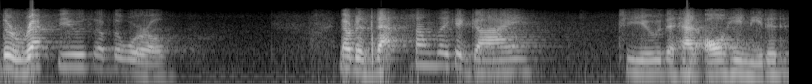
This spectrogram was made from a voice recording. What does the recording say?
the refuse of the world. Now, does that sound like a guy to you that had all he needed?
